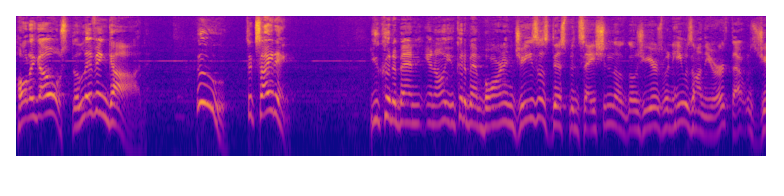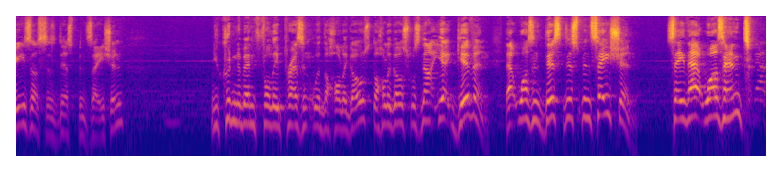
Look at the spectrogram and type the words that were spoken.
Holy Ghost the living God. Ooh, it's exciting. You could have been you know you could have been born in Jesus dispensation those years when he was on the earth. That was Jesus's dispensation. You couldn't have been fully present with the Holy Ghost. The Holy Ghost was not yet given. That wasn't this dispensation say that wasn't, that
